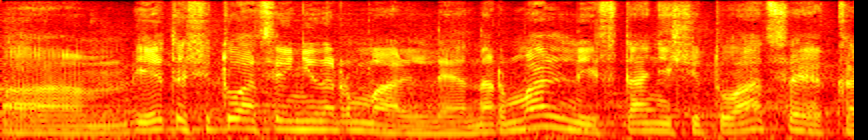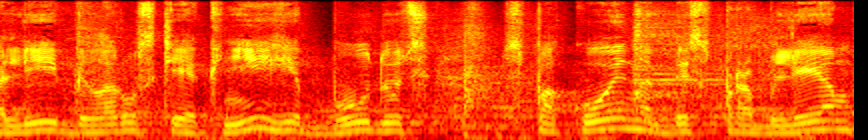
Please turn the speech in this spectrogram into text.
і эта сітуацыя ненармальная. Нармальнай стане сітуацыя калі беларускія кнігі будуць спакойна без праблем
